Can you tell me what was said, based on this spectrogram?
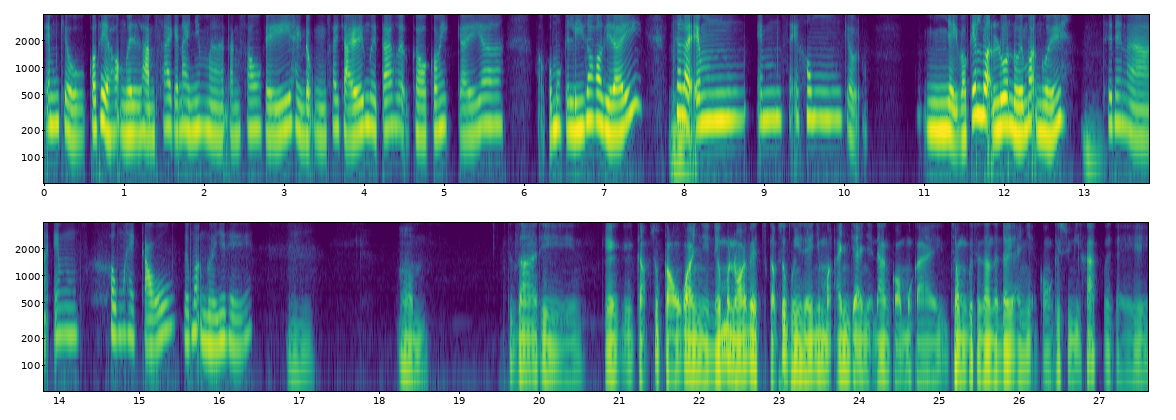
em kiểu có thể họ người làm sai cái này nhưng mà đằng sau cái hành động sai trái đấy người ta có có cái ờ, họ có một cái lý do gì đấy. Thế ừ, là em em sẽ không kiểu nhảy vào kết luận luôn đối với mọi người ấy. Ừ, thế nên là em không hay cáu với mọi người như thế. Ừ. Ờm, thực ra thì cái, cái cảm xúc cáu của anh thì nếu mà nói về cảm xúc như thế nhưng mà anh thì anh lại đang có một cái trong cái thời gian gần đây anh lại có cái suy nghĩ khác về cái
